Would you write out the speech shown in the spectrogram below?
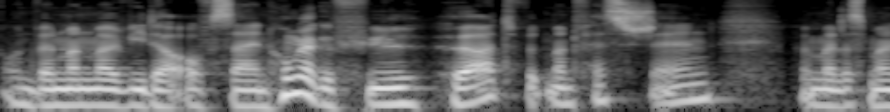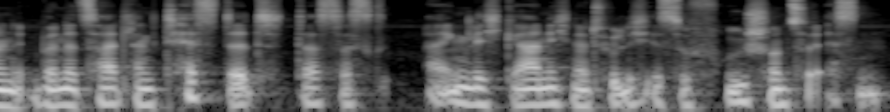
Und wenn man mal wieder auf sein Hungergefühl hört, wird man feststellen, wenn man das mal über eine Zeit lang testet, dass das eigentlich gar nicht natürlich ist, so früh schon zu essen.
